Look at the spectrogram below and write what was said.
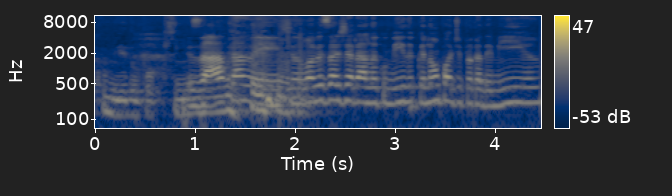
comida um pouquinho. Exatamente. não vamos exagerar na comida, porque não pode ir para academia.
